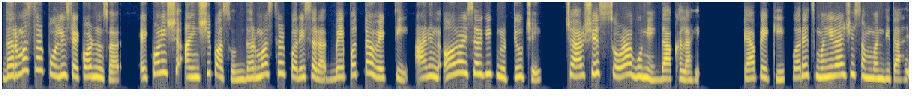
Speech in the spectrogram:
धर्मस्थळ पोलीस रेकॉर्डनुसार एकोणीसशे ऐंशी पासून धर्मस्थळ परिसरात बेपत्ता व्यक्ती आणि अनैसर्गिक मृत्यूचे चारशे सोळा गुन्हे दाखल आहेत. त्यापैकी बरेच महिलांशी संबंधित आहेत.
